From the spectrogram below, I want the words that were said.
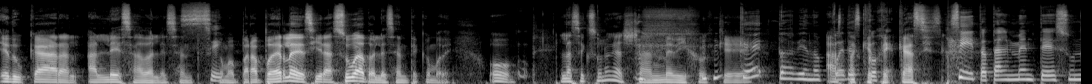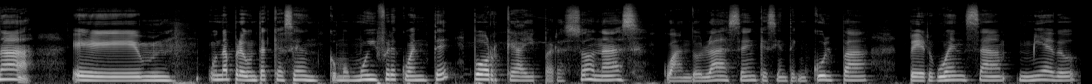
educar al, a les adolescentes. Sí. Como para poderle decir a su adolescente como de, oh, la sexóloga Shan me dijo que que todavía no hasta puedes que coger. te cases. Sí, totalmente. Es una, eh, una pregunta que hacen como muy frecuente porque hay personas cuando lo hacen que sienten culpa, vergüenza, miedo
